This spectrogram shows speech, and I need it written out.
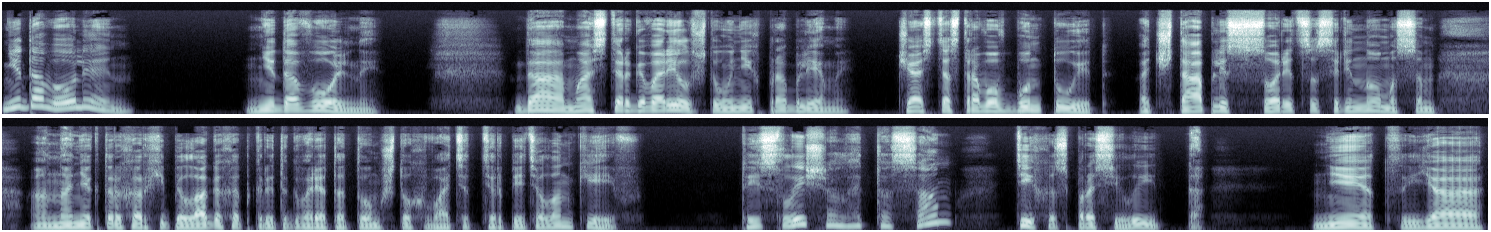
Недоволен». «Недовольны», да, мастер говорил, что у них проблемы. Часть островов бунтует, а Чтаплис ссорится с Реномосом, а на некоторых архипелагах открыто говорят о том, что хватит терпеть Аланкеев. — Ты слышал это сам? — тихо спросила Итта. — Нет, я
